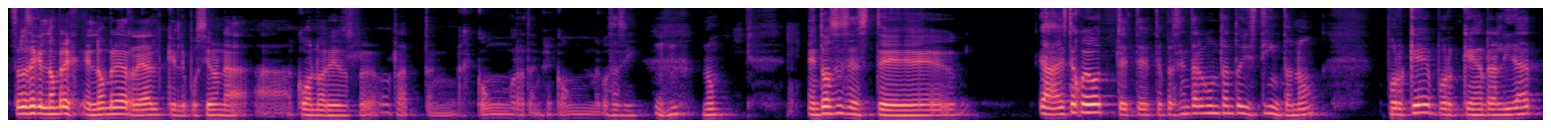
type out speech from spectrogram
solo sé que el nombre, el nombre real que le pusieron a, a Connor es Ratangecón, Ratangecón, una cosa así. ¿no? Entonces, este... ah, este juego te, te- te presenta algo un tanto distinto, ¿no? ¿Por qué? Porque en realidad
